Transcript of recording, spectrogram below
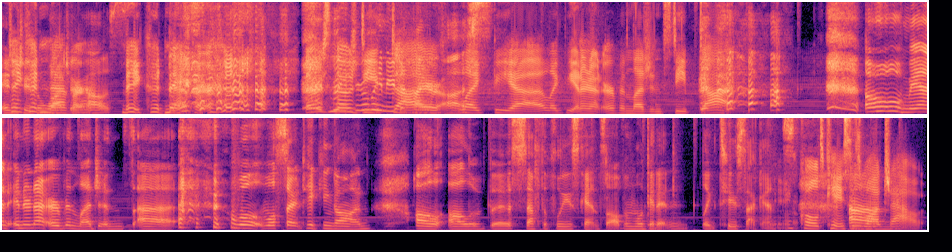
into they could the Watcher never. House. They could never. There's no deep need to hire dive like the uh, like the Internet Urban Legends deep dive. oh man, internet urban legends. Uh, we'll we'll start taking on all all of the stuff the police can't solve, and we'll get it in like two seconds. Cold cases, watch Um, out.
